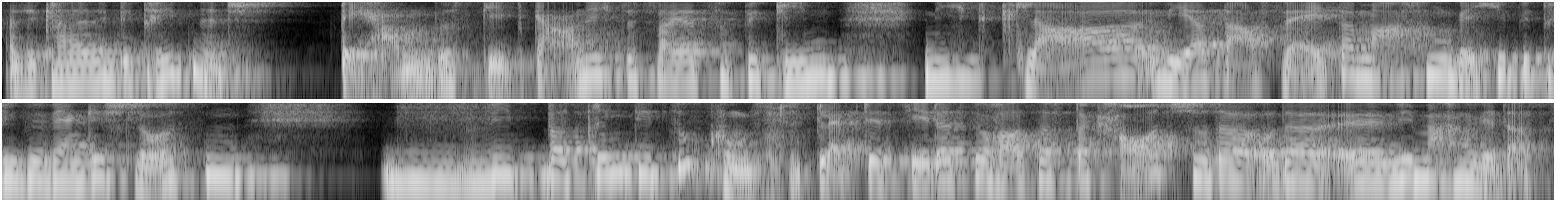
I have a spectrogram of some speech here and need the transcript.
Also ich kann ja den Betrieb nicht sperren. Das geht gar nicht. Das war ja zu Beginn nicht klar, wer darf weitermachen, welche Betriebe werden geschlossen. Wie, was bringt die Zukunft? Bleibt jetzt jeder zu Hause auf der Couch oder, oder äh, wie machen wir das?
